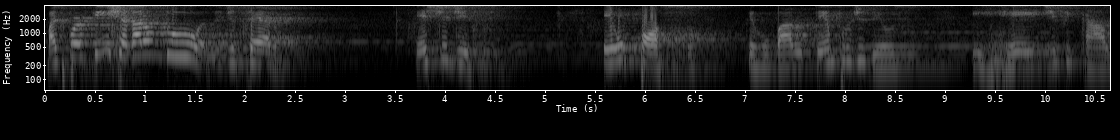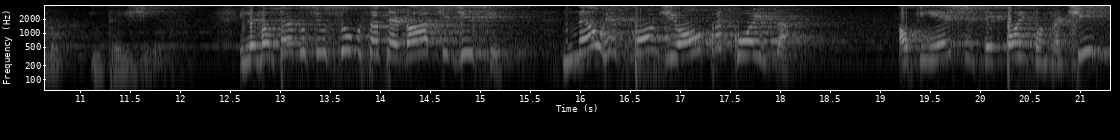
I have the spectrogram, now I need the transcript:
mas por fim chegaram duas e disseram: Este disse: Eu posso derrubar o templo de Deus e reedificá-lo em três dias. E levantando-se o sumo sacerdote, disse: Não responde outra coisa ao que estes depõem contra ti?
